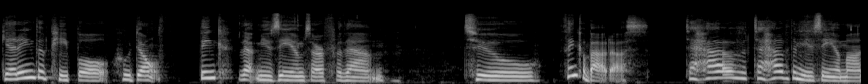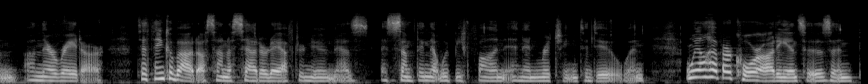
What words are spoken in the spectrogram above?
getting the people who don't think that museums are for them to think about us, to have, to have the museum on, on their radar, to think about us on a Saturday afternoon as, as something that would be fun and enriching to do. And, and we all have our core audiences, and,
